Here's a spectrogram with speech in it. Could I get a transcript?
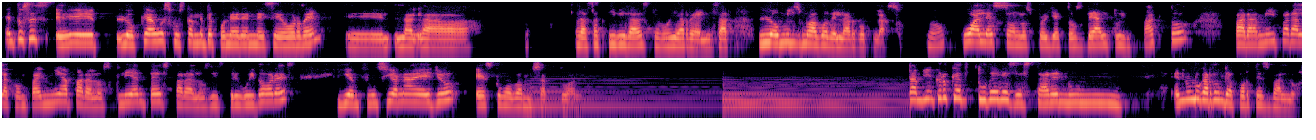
Entonces, eh, lo que hago es justamente poner en ese orden eh, las actividades que voy a realizar. Lo mismo hago de largo plazo, ¿no? ¿Cuáles son los proyectos de alto impacto para mí, para la compañía, para los clientes, para los distribuidores? Y en función a ello es como vamos actuando. También creo que tú debes de estar en un, en un lugar donde aportes valor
